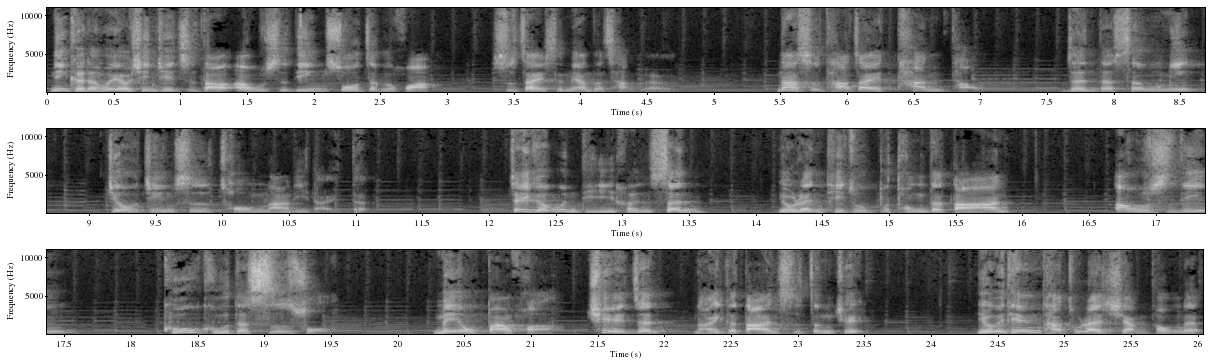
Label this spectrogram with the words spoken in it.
你可能会有兴趣知道奥古斯丁说这个话是在什么样的场合？那是他在探讨人的生命究竟是从哪里来的。这个问题很深。有人提出不同的答案，奥古斯丁苦苦的思索，没有办法确认哪一个答案是正确。有一天，他突然想通了：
